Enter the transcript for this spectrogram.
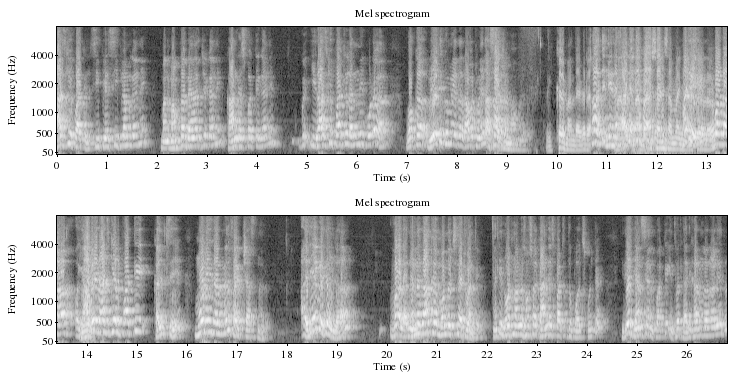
రాజకీయ పార్టీలు సిపిఐ సిపిఎం కానీ మన మమతా బెనర్జీ కానీ కాంగ్రెస్ పార్టీ కానీ ఈ రాజకీయ పార్టీలన్నీ కూడా ఒక వేదిక మీద రావటం అనేది అసాధ్యం మామూలుగా. ఇక్కడ మన దగ్గర ఇవాళ యాభై రాజకీయాల పార్టీ కలిసి మోడీ గారి మీద ఫైట్ చేస్తున్నారు. అదే విధంగా ఇవాళ నిన్న దాకా మొన్న వచ్చినటువంటి అంటే నూట నలభై సంవత్సరాల కాంగ్రెస్ పార్టీతో పోల్చుకుంటే ఇదే జనసేన పార్టీ ఇంతవరకు అధికారంలో రాలేదు.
